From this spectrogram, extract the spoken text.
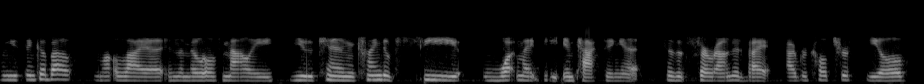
when you think about Maalaea in the middle of Maui, you can kind of see what might be impacting it because it's surrounded by agriculture fields,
